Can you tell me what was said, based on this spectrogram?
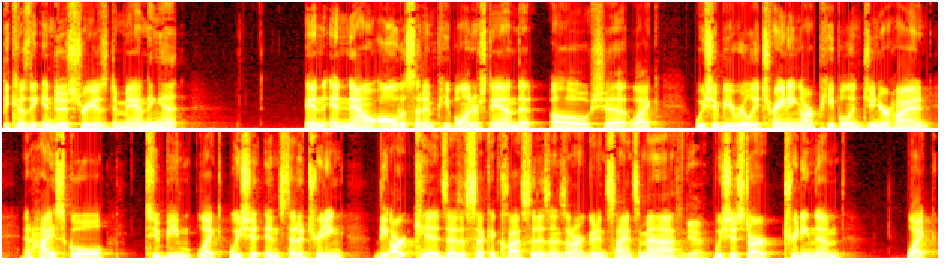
because the industry is demanding it, and and now all of a sudden people understand that oh shit, like we should be really training our people in junior high and, and high school to be like we should instead of treating the art kids as a second class citizens and aren't good in science and math, Yeah. we should start treating them like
